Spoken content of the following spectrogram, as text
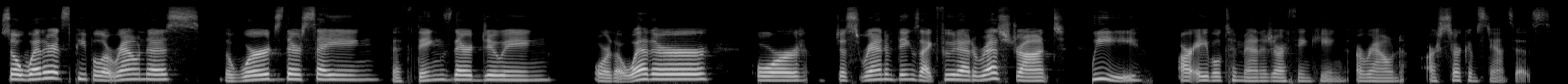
So, whether it's people around us, the words they're saying, the things they're doing, or the weather, or just random things like food at a restaurant, we are able to manage our thinking around our circumstances.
